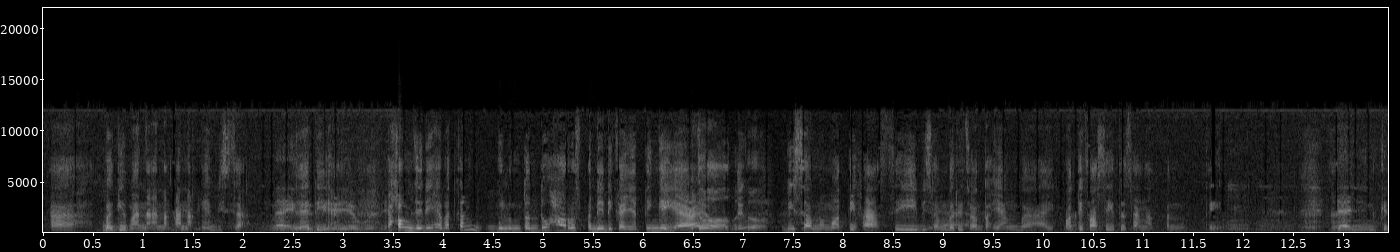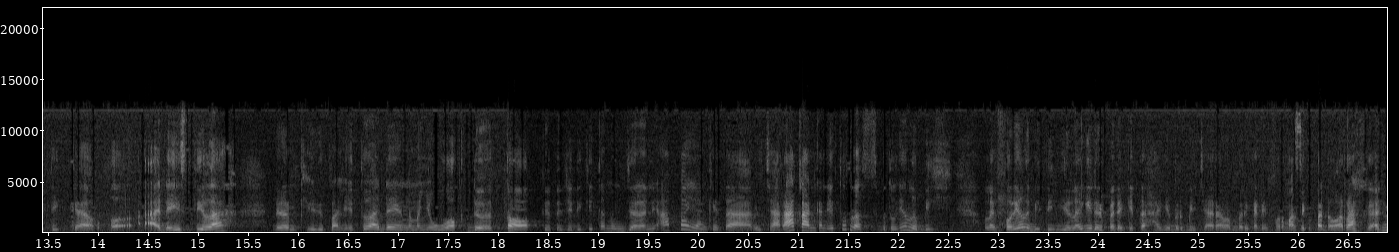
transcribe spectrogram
ah, bagaimana anak-anaknya bisa Nah, menjadi ya, Bun, ya. ya kalau menjadi hebat kan belum tentu harus pendidikannya tinggi ya. Betul, yang penting betul. bisa memotivasi, bisa Ya. memberi contoh yang baik. Motivasi itu sangat penting. Mhm. Dan ketika eh, ada istilah dalam kehidupan itu ada yang namanya walk the talk gitu. Jadi kita menjalani apa yang kita bicarakan kan itu sebetulnya lebih levelnya lebih tinggi lagi daripada kita hanya berbicara memberikan informasi kepada orang kan.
